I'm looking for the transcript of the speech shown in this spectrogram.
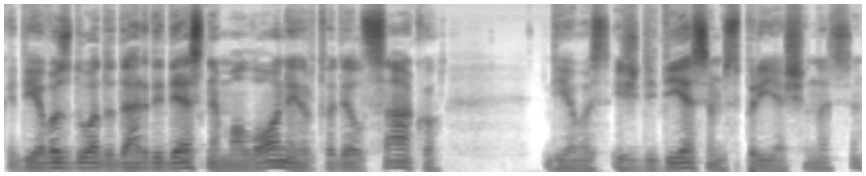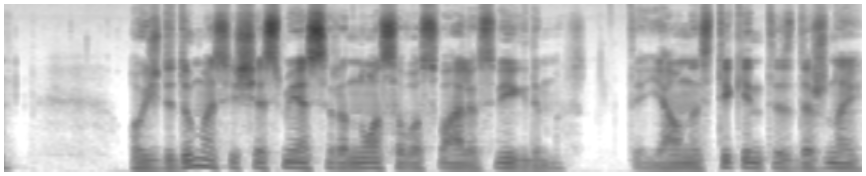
kad Dievas duoda dar didesnę malonę ir todėl sako, Dievas išdidiesiems priešinasi, o išdidumas iš esmės yra nuosavos valios vykdymas. Tai jaunas tikintis dažnai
